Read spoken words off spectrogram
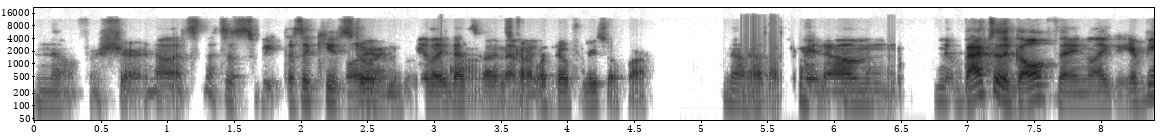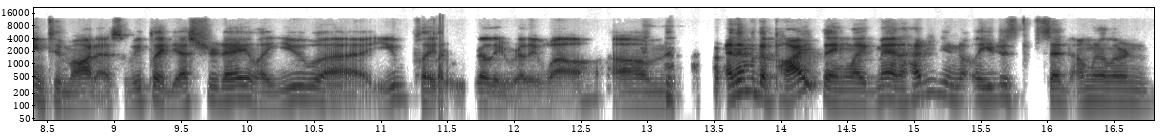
No for sure no that's that's a sweet that's a cute story yeah. Like that's uh, how i kind of worked out for me so far. no that's great um back to the golf thing like you're being too modest we played yesterday like you uh you played really really well um and then with the pi thing like man how did you know like, you just said i'm gonna learn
